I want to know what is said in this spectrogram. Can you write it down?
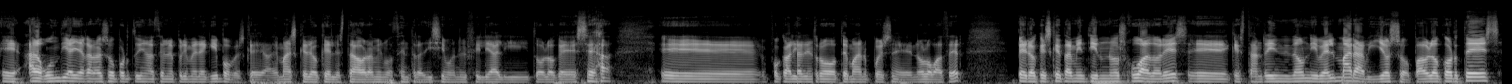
Eh, algún día llegará su oportunidad en el primer equipo, pues que además creo que él está ahora mismo centradísimo en el filial y todo lo que sea eh, focalizar en otro tema, pues eh, no lo va a hacer. Pero que es que también tiene unos jugadores eh, que están rindiendo a un nivel maravilloso. Pablo Cortés,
